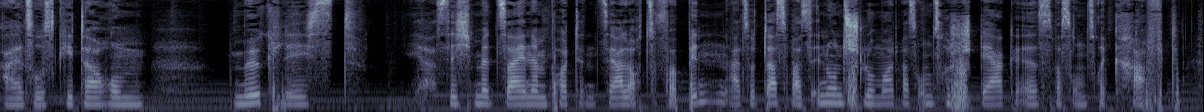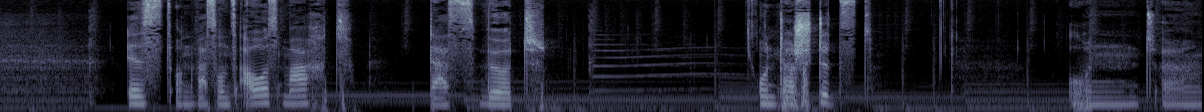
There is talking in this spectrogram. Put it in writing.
Also es geht darum, möglichst ja, sich mit seinem Potenzial auch zu verbinden. Also das, was in uns schlummert, was unsere Stärke ist, was unsere Kraft ist und was uns ausmacht, das wird unterstützt. Und äh,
